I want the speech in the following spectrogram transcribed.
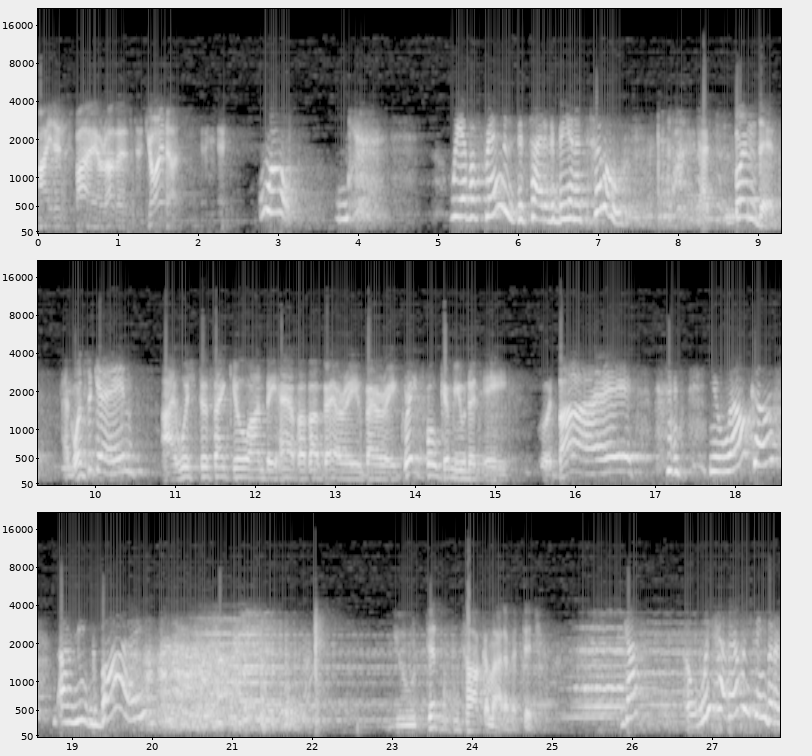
Might inspire others to join us. Well, we have a friend who's decided to be in it too. That's splendid. And once again, I wish to thank you on behalf of a very, very grateful community. Goodbye. You're welcome. I mean, goodbye. You didn't talk him out of it, did you? Gus, we have everything but a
